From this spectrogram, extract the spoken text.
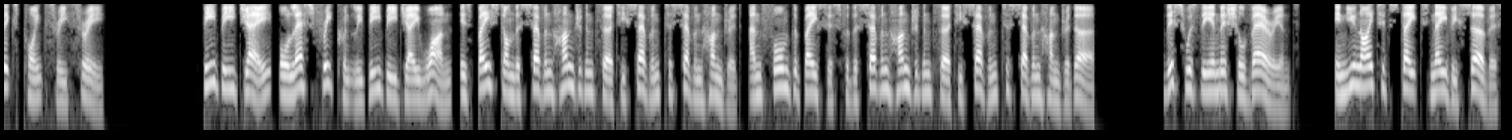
6.33. BBJ, or less frequently BBJ-1, is based on the 737-700, and formed the basis for the 737-700ER. This was the initial variant. In United States Navy service,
